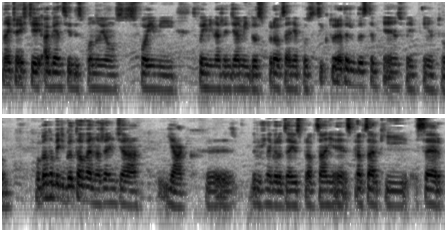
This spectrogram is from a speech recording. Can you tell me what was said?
najczęściej agencje dysponują swoimi, swoimi narzędziami do sprawdzania pozycji, które też udostępniają swoim klientom. Mogą to być gotowe narzędzia, jak y, różnego rodzaju sprawdzanie, sprawdzarki SERP,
